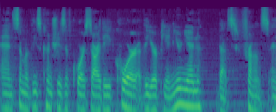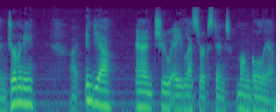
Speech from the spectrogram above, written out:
and some of these countries, of course, are the core of the European Union, that's France and Germany, uh, India, and to a lesser extent, Mongolia.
